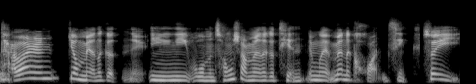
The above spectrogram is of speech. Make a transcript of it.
台湾人又没有那个那，你你我们从小没有那个天，因为没有那个环境，所以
